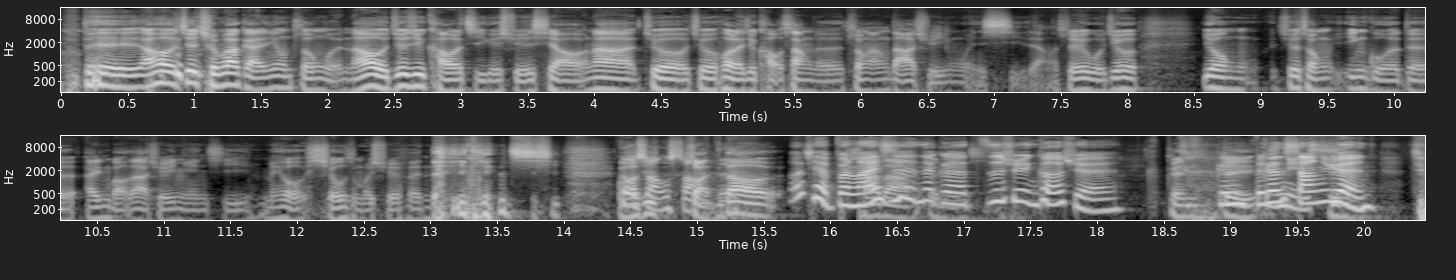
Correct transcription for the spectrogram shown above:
对，然后就全部要改成用中文，然后我就去考了几个学校，那就就后来就考上了中央大学英文系这样，所以我就用就从英国的爱丁堡大学一年级没有修什么学分的一年级，然后去爽爽的转到而且本来是那个资讯科学跟跟跟商院，结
